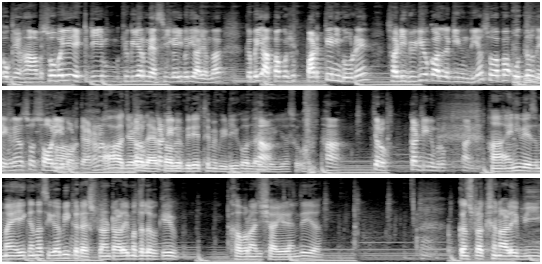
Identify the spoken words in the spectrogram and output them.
ਓਕੇ ਹਾਂ ਸੋ ਬਈ ਇੱਕ ਚੀਜ਼ ਕਿਉਂਕਿ ਯਾਰ ਮੈਸੇਜ ਕਈ ਵਾਰੀ ਆ ਜਾਂਦਾ ਕਿ ਬਈ ਆਪਾਂ ਕੁਝ ਪੜ੍ਹ ਕੇ ਨਹੀਂ ਬੋਲ ਰਹੇ ਸਾਡੀ ਵੀਡੀਓ ਕਾਲ ਲੱਗੀ ਹੁੰਦੀ ਆ ਸੋ ਆਪਾਂ ਉਧਰ ਦੇਖ ਰਹੇ ਹਾਂ ਸੋ ਸੌਰੀ ਅਬਾਊਟ ਦੈਟ ਹਨਾ? ਆ ਜਿਹੜਾ ਲੈਪਟਾਪ ਹੈ। ਵੀਰੇ ਇੱਥੇ ਮੈਂ ਵੀਡੀਓ ਕਾਲ ਲਾਈ ਹੋਈ ਆ ਸੋ। ਹਾਂ ਚਲੋ ਕੰਟੀਨਿਊ ਬ్రో ਹਾਂਜੀ। ਹਾਂ ਐਨੀਵੇਜ਼ ਮੈਂ ਇਹ ਕਹਿੰਦਾ ਸੀਗਾ ਵੀ ਇੱਕ ਰੈਸਟੋਰੈਂਟ ਵਾਲੇ ਮਤਲਬ ਕਿ ਖਬਰਾਂ 'ਚ ਛਾਏ ਰਹਿੰਦੇ ਆ। ਕੰਸਟਰਕਸ਼ਨ ਵਾਲੇ ਵੀ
